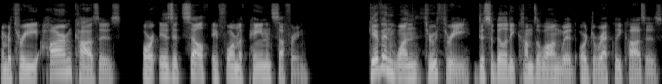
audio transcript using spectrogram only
Number three, harm causes or is itself a form of pain and suffering. Given one through three, disability comes along with or directly causes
